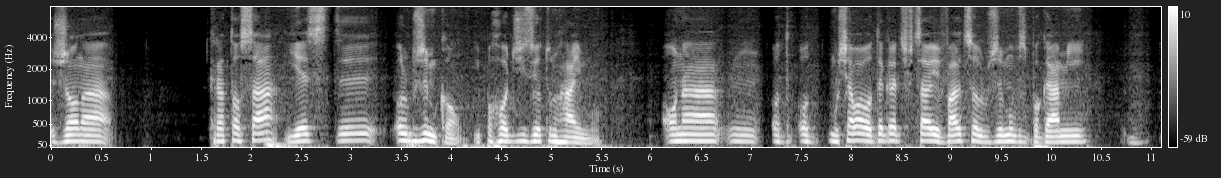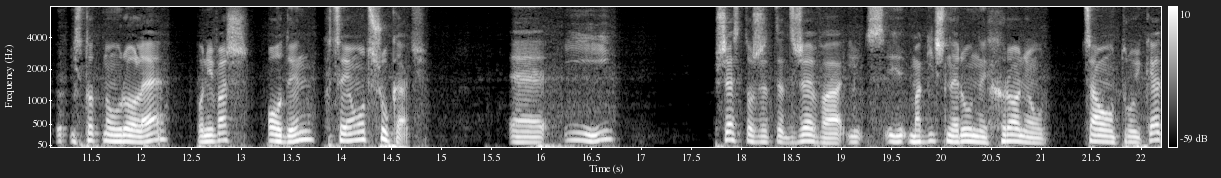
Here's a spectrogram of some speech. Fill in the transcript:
y, żona Kratosa jest y, olbrzymką i pochodzi z Jotunheimu. Ona mm, od, od, musiała odegrać w całej walce olbrzymów z bogami istotną rolę, ponieważ Odyn chce ją odszukać. E, I przez to, że te drzewa i magiczne runy chronią całą trójkę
